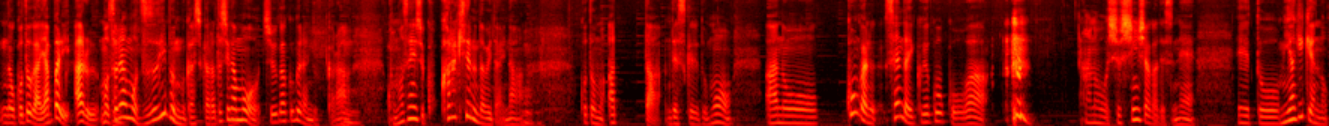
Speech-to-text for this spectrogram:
のことがやっぱりある。もうそれはもうずいぶん昔から。私がもう中学ぐらいの時からうん。この選手ここから来てるんだみたいなうん。こともあったんですけれどもあの今回の仙台育英高校は あの出身者がですねえー、と宮城県の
